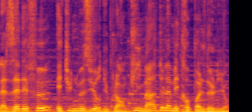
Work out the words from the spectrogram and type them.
La ZFE est une mesure du plan climat de la métropole de Lyon.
